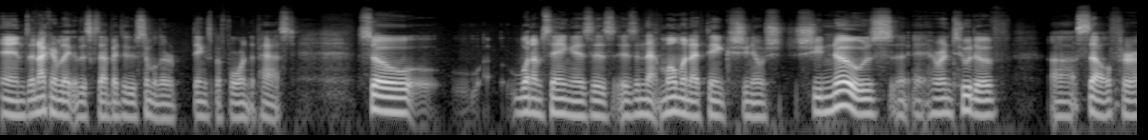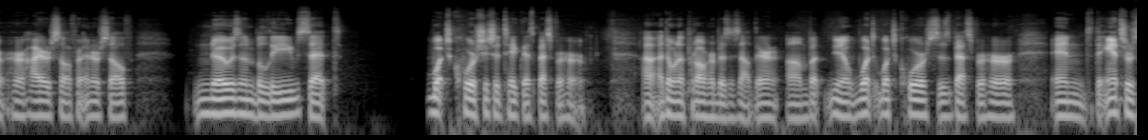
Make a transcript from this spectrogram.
and and I can relate to this because I've been through similar things before in the past. So what I'm saying is is is in that moment, I think she, you know she, she knows uh, her intuitive uh, self, her her higher self, her inner self, knows and believes that which course she should take that's best for her. Uh, I don't want to put all her business out there, um, but you know what what course is best for her, and the answer is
